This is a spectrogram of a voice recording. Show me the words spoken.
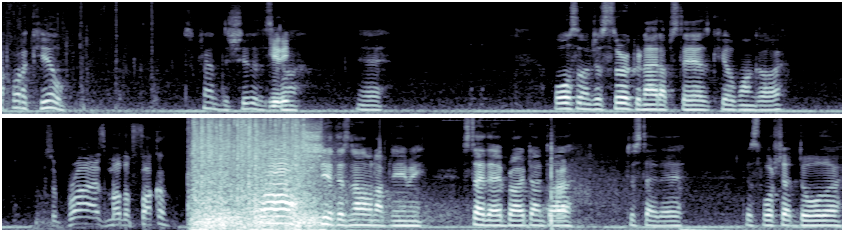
Fuck, what a kill. Just grabbed the shit of this Get guy. him? Yeah. Awesome, I just threw a grenade upstairs, killed one guy. Surprise, motherfucker. Oh shit, there's another one up near me. Stay there, bro, don't die. Just stay there. Just watch that door though.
